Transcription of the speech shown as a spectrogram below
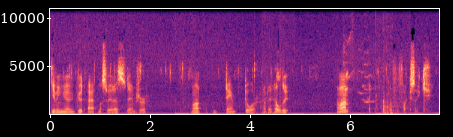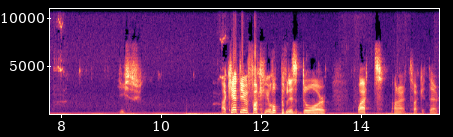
giving a good atmosphere, that's damn sure. Come on, damn door. How the hell do you... Come on! Oh, for fuck's sake. Jesus. I can't even fucking open this door. What? Alright, fuck it, there.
